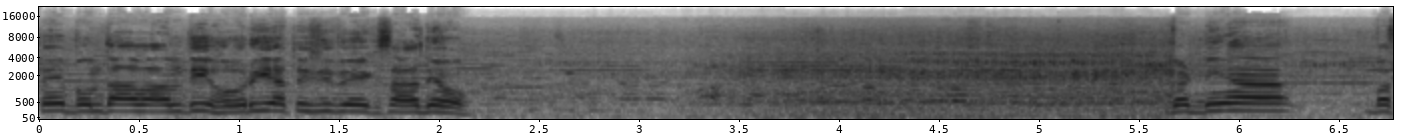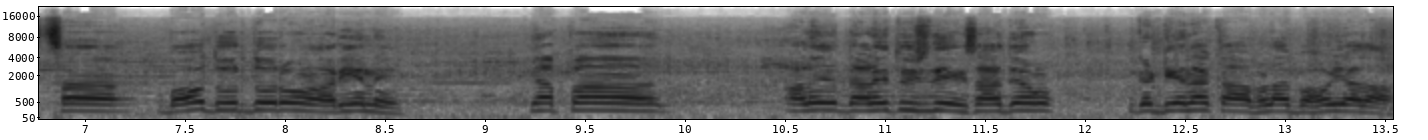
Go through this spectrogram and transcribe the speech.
ਤੇ ਬੂੰਦਾਬਾਂਦੀ ਹੋ ਰਹੀ ਆ ਤੁਸੀਂ ਵੇਖ ਸਕਦੇ ਹੋ। ਗੱਡੀਆਂ, ਬੱਸਾਂ ਬਹੁਤ ਦੂਰ ਦੂਰੋਂ ਆ ਰਹੀਆਂ ਨੇ ਤੇ ਆਪਾਂ ਆਲੇ ਦਾਲੇ ਤੁਸੀਂ ਦੇਖ ਸਕਦੇ ਹੋ, ਗੱਡੀਆਂ ਦਾ ਕਾਫਲਾ ਬਹੁਤ ਜ਼ਿਆਦਾ।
